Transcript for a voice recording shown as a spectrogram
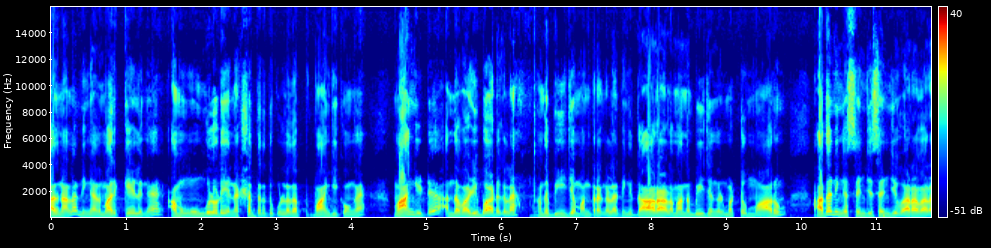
அதனால் நீங்கள் அது மாதிரி கேளுங்க. அவங்க உங்களுடைய நட்சத்திரத்துக்குள்ளே தான் வாங்கிக்கோங்க. வாங்கிட்டு அந்த வழிபாடுகளை அந்த பீஜ மந்திரங்களை நீங்கள் தாராளமாக அந்த பீஜங்கள் மட்டும் மாறும். அதை நீங்கள் செஞ்சு செஞ்சு வர வர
